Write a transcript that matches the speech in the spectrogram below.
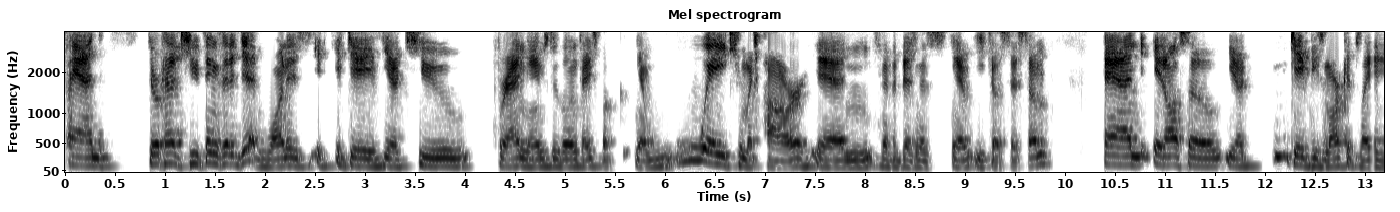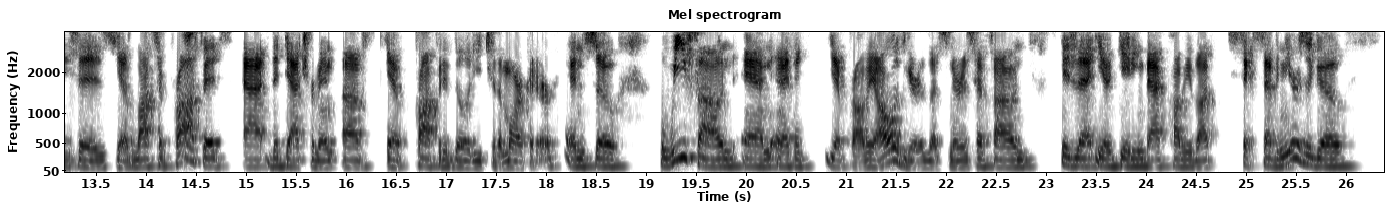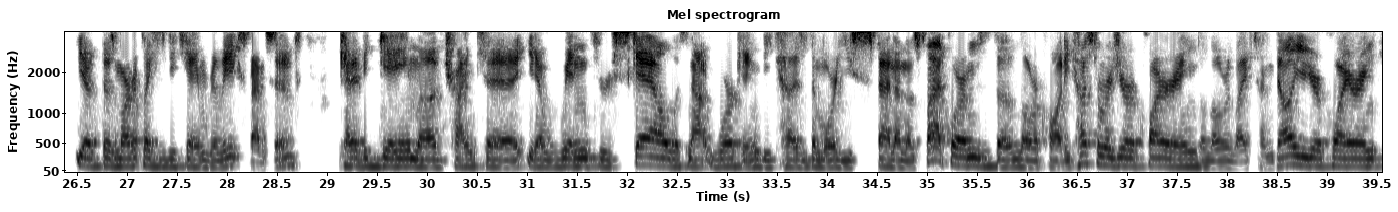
And there were kind of two things that it did. One is it, it gave you know two brand names, Google and Facebook, you know, way too much power in you know, the business you know ecosystem. And it also, you know, gave these marketplaces, you know, lots of profits at the detriment of, you know, profitability to the marketer. And so what we found, and, and I think, yeah, probably all of your listeners have found, is that, you know, dating back probably about six, seven years ago, you know, those marketplaces became really expensive kind of the game of trying to you know win through scale was not working because the more you spend on those platforms the lower quality customers you're acquiring the lower lifetime value you're acquiring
